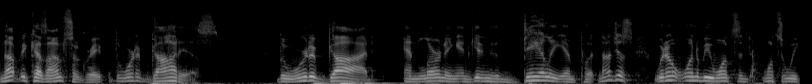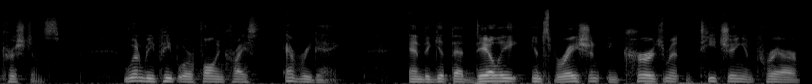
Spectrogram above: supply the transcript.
Not because I'm so great, but the Word of God is. The Word of God and learning and getting the daily input. Not just, we don't want to be once a, once a week Christians. We want to be people who are following Christ every day. And to get that daily inspiration, encouragement, teaching, and prayer,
